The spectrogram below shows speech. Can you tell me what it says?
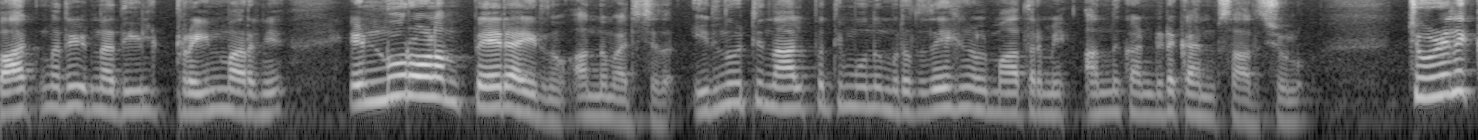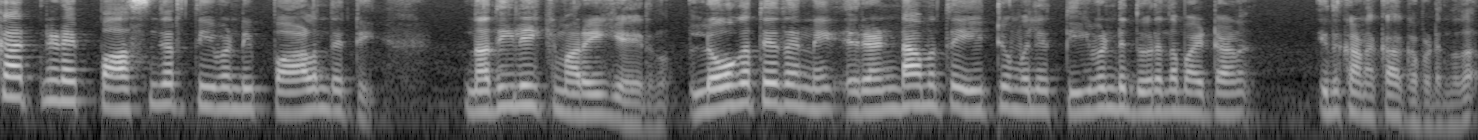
ബാഗ്മതി നദിയിൽ ട്രെയിൻ മറിഞ്ഞ് എണ്ണൂറോളം പേരായിരുന്നു അന്ന് മരിച്ചത്. ഇരുന്നൂറ്റി നാൽപ്പത്തി മൂന്ന് മൃതദേഹങ്ങൾ മാത്രമേ അന്ന് കണ്ടെടുക്കാനും സാധിച്ചുള്ളൂ. ചുഴലിക്കാറ്റിനിടെ പാസഞ്ചർ തീവണ്ടി പാളം തെറ്റി നദിയിലേക്ക് മറിയുകയായിരുന്നു. ലോകത്തെ തന്നെ രണ്ടാമത്തെ ഏറ്റവും വലിയ തീവണ്ടി ദുരന്തമായിട്ടാണ് ഇത് കണക്കാക്കപ്പെടുന്നത്.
